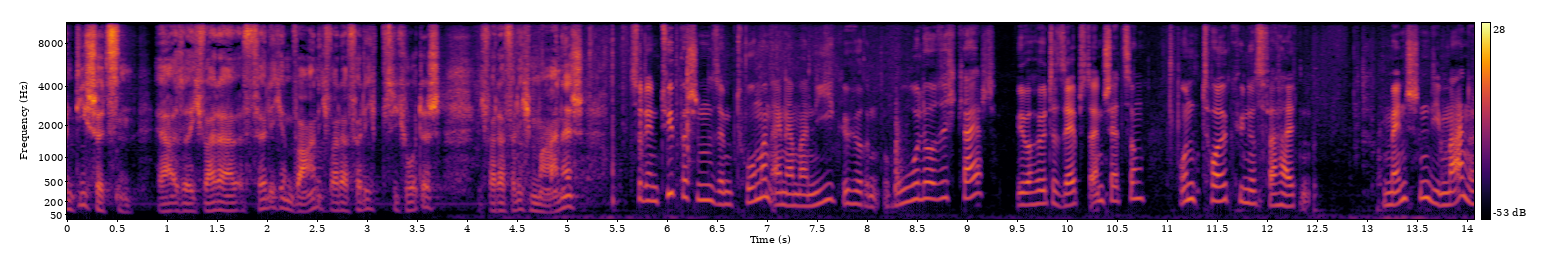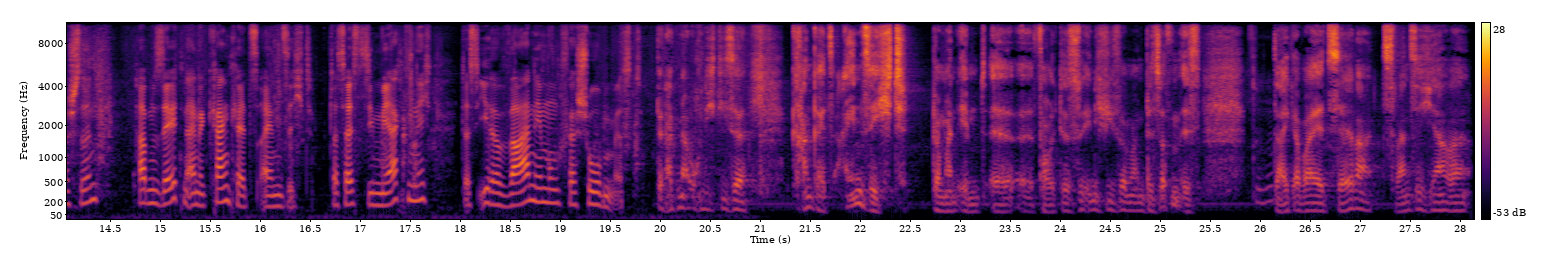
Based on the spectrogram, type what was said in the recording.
und die schützen. Ja, also ich war da völlig im Wahn, ich war da völlig psychotisch, ich war da völlig manisch. Zu den typischen Symptomen einer Manie gehören Ruhelosigkeit, überhöhte Selbsteinschätzung und tollkühnes Verhalten. Menschen, die manisch sind, haben selten eine Krankheitseinsicht. Das heißt, sie merken nicht, dass ihre Wahrnehmung verschoben ist. Dann hat man auch nicht diese Krankheitseinsicht wenn man eben äh, äh, verrückt ist, so ähnlich wie wenn man besoffen ist. Mhm. Da ich aber jetzt selber 20 Jahre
